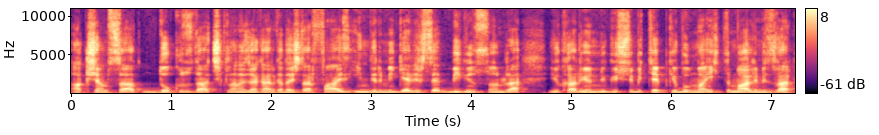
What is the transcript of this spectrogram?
akşam saat 9'da açıklanacak arkadaşlar. Faiz indirimi gelirse bir gün sonra yukarı yönlü güçlü bir tepki bulma ihtimalimiz var.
